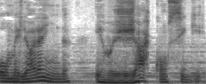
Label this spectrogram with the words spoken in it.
Ou melhor ainda, eu já consegui.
